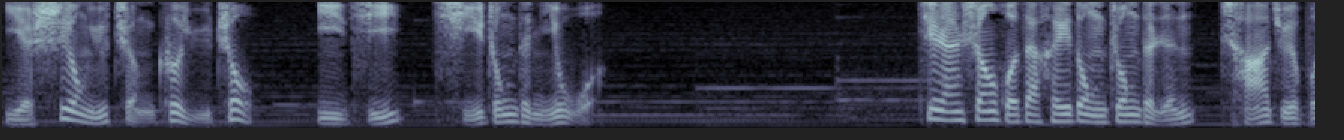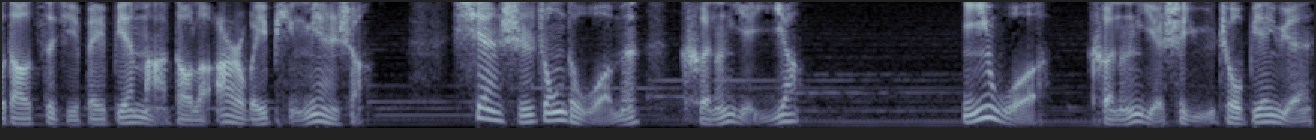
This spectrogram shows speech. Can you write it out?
也适用于整个宇宙以及其中的你我。既然生活在黑洞中的人察觉不到自己被编码到了二维平面上，现实中的我们可能也一样。你我可能也是宇宙边缘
